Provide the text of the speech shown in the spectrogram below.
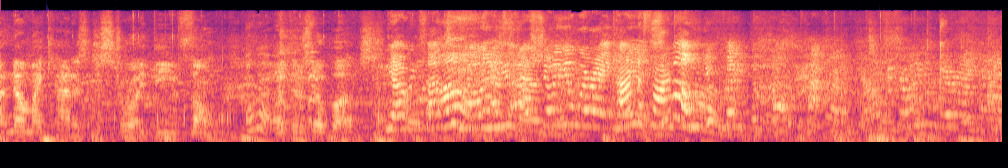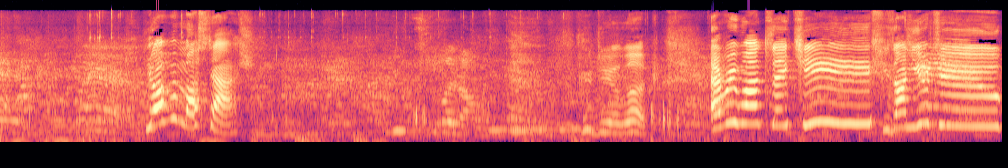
Disturbance. Yeah, no, my cat has destroyed the phone, but there's no bugs. Yeah, we thought Simone was oh, I'll show you where I Time to find oh, You where I hit. You have a mustache. You do, look. Everyone say cheese. She's on YouTube.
